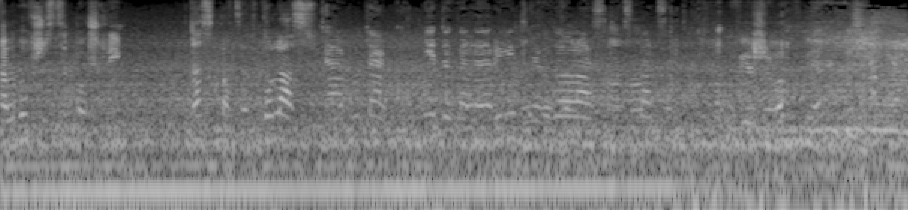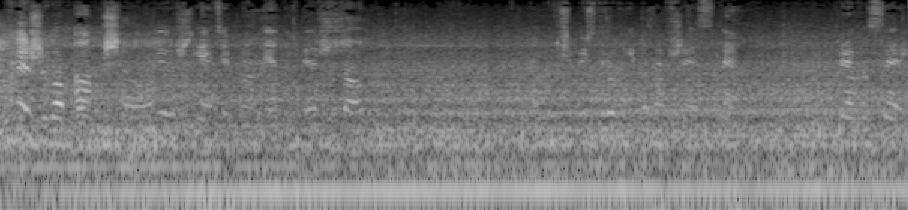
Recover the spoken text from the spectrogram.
Albo wszyscy poszli na spacer do lasu. Albo tak, nie do galerii, tylko do lasu na spacer. No, uwierzyłam, nie? Uwierzyłam, bo O, musiałam. już jedzie pan jeden pierwszy. No, Musi być drugi, bo zawsze jest ten. Prawo serii.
